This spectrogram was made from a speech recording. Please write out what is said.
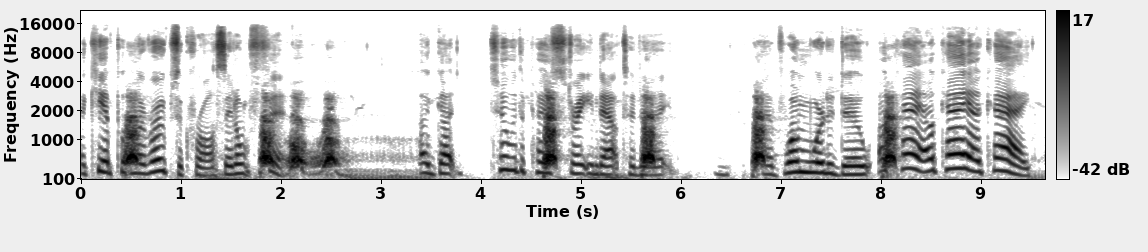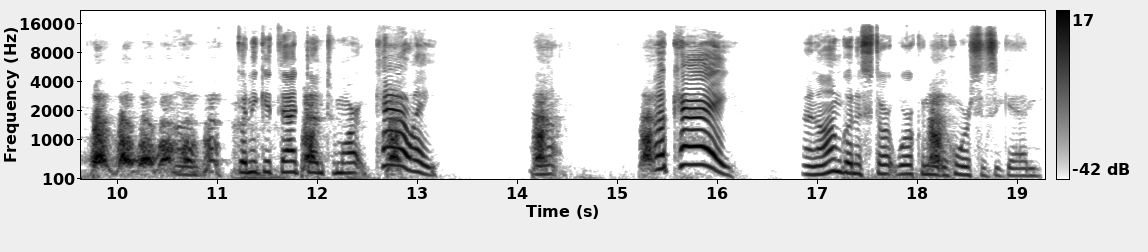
I can't put my ropes across, they don't fit. I got two of the posts straightened out today. I have one more to do. Okay, okay, okay. I'm gonna get that done tomorrow. Callie! Uh, okay! and I'm going to start working with the horses again.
